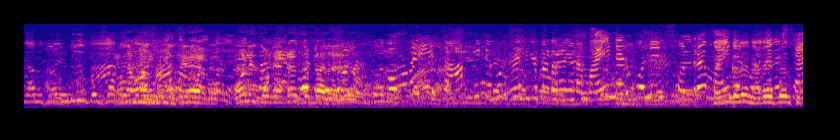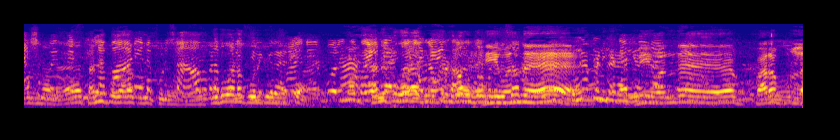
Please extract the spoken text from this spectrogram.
செஞ்சான்னு சொல்லி போலீஸ் நிறைய பேர் தனிப்பு பொதுவான கோரிக்கை நீ வந்து நீ வந்து பரப்புள்ள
